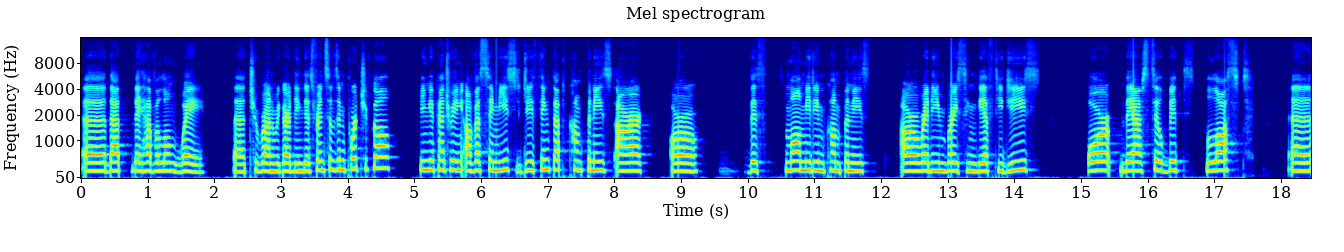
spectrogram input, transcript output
uh, that they have a long way uh, to run regarding this. For instance, in Portugal, being a country of SMEs, do you think that companies are, or these small, medium companies are already embracing the SDGs, or they are still a bit lost uh,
